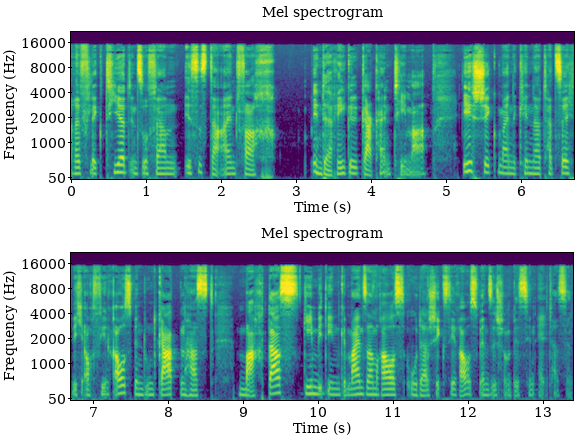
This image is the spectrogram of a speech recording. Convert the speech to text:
reflektiert. Insofern ist es da einfach in der Regel gar kein Thema. Ich schicke meine Kinder tatsächlich auch viel raus. Wenn du einen Garten hast, mach das. Geh mit ihnen gemeinsam raus oder schick sie raus, wenn sie schon ein bisschen älter sind.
